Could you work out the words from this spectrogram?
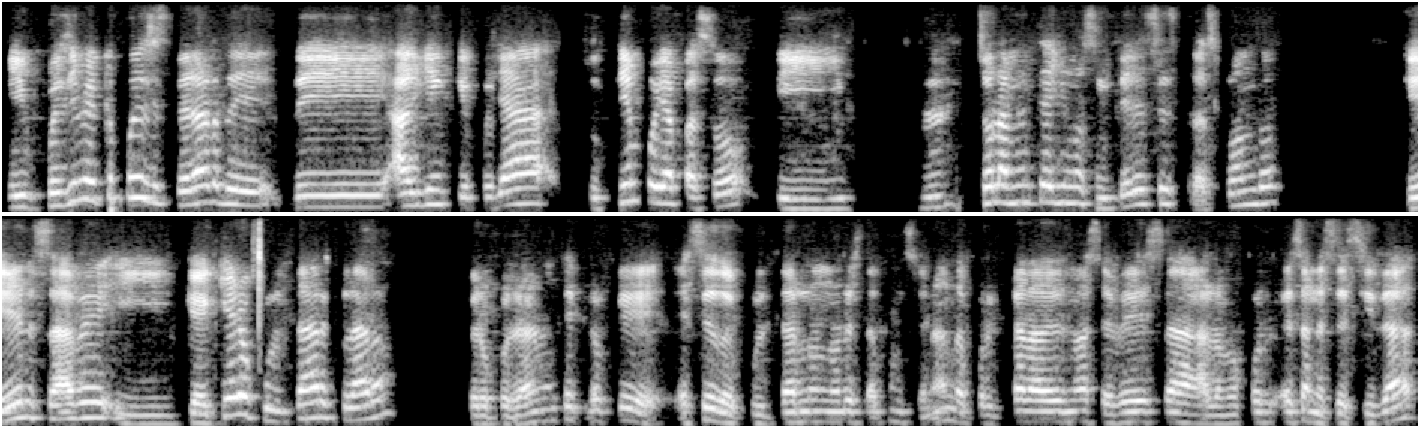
Y pues dime, ¿qué puedes esperar de, de alguien que pues ya su tiempo ya pasó y solamente hay unos intereses trasfondo que él sabe y que quiere ocultar, claro, pero pues realmente creo que ese de ocultarlo no le está funcionando, porque cada vez más se ve esa, a lo mejor, esa necesidad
